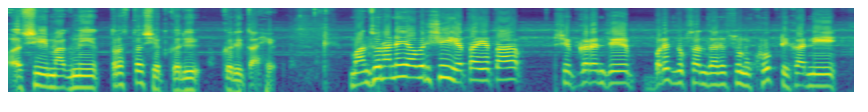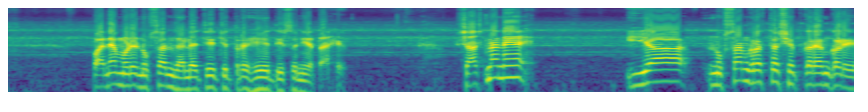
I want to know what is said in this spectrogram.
अशी मागणी त्रस्त शेतकरी करीत आहे. मान्सूनाने यावर्षी येता येता शेतकऱ्यांचे बरेच नुकसान झाले असून खूप ठिकाणी पाण्यामुळे नुकसान झाल्याचे चित्र हे दिसून येत आहे. शासनाने या नुकसानग्रस्त शेतकऱ्यांकडे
